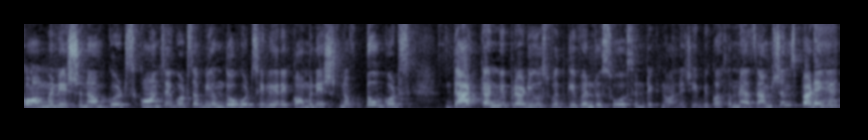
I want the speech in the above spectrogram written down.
कॉम्बिनेशन ऑफ़ गुड्स कौन से गुड्स अभी हम दो गुड्स ही ले रहे हैं। Combination of two goods that can be produce with given resource and technology because हमने अजम्पन्स पढ़े हैं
